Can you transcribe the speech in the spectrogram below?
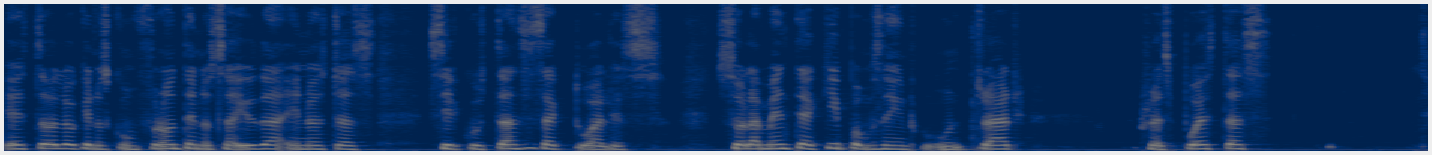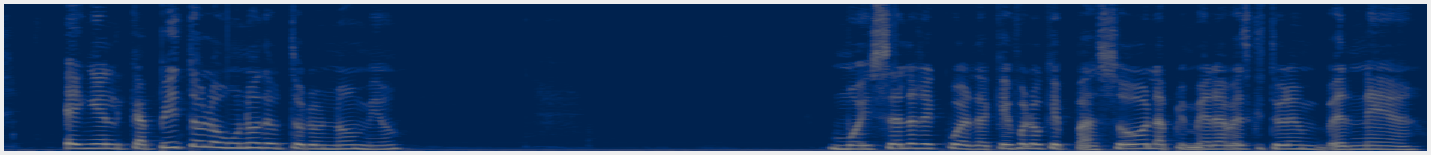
Esto es lo que nos confronta y nos ayuda en nuestras circunstancias actuales. Solamente aquí podemos encontrar respuestas. En el capítulo 1 de Deuteronomio, Moisés le recuerda qué fue lo que pasó la primera vez que estuvieron en Bernea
